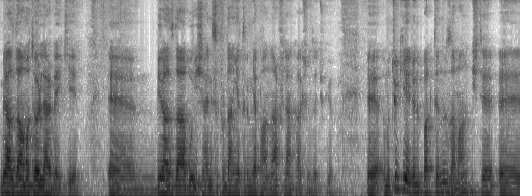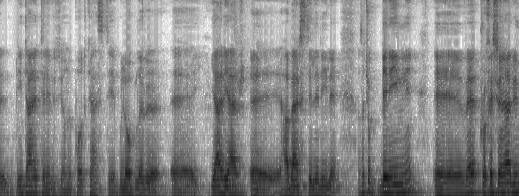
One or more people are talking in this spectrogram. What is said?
biraz daha amatörler belki, e, biraz daha bu işe hani sıfırdan yatırım yapanlar falan karşınıza çıkıyor. E, ama Türkiye'ye dönüp baktığınız zaman işte e, internet televizyonu, podcast'i, blogları, e, yer yer e, haber siteleriyle aslında çok deneyimli e, ve profesyonel bir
